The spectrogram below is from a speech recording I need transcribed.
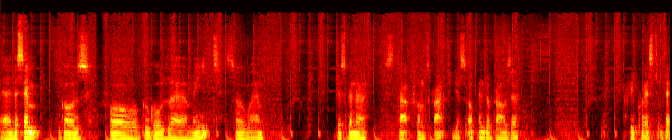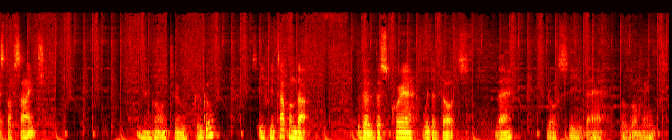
Uh, the same goes for Google uh, Meet. So um, just gonna start from scratch. Just open the browser, request desktop site, and then go on to Google. So if you tap on that, the the square with the dots there you'll see there Google Meet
